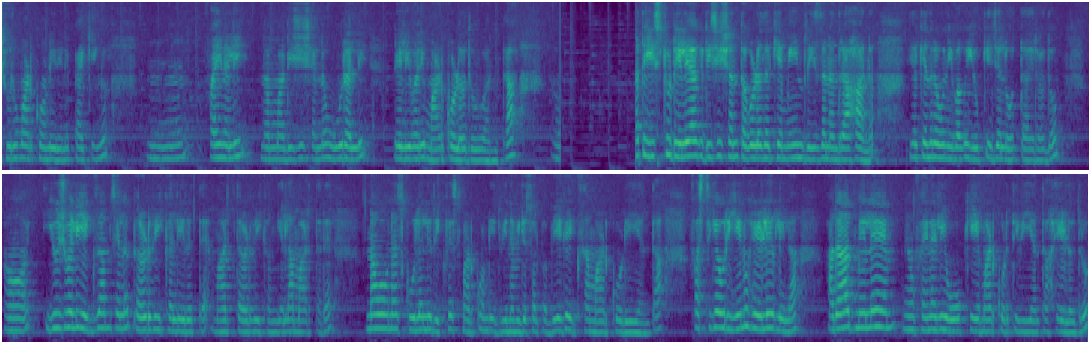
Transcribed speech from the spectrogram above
ಶುರು ಮಾಡ್ಕೊಂಡಿದ್ದೀನಿ ಪ್ಯಾಕಿಂಗು ಫೈನಲಿ ನಮ್ಮ ಡಿಸಿಷನ್ನು ಊರಲ್ಲಿ ಡೆಲಿವರಿ ಮಾಡ್ಕೊಳ್ಳೋದು ಅಂತ. ಮತ್ತು ಇಷ್ಟು ಡಿಲೇ ಆಗಿ ಡಿಸಿಷನ್ ತಗೊಳ್ಳೋದಕ್ಕೆ ಮೇನ್ ರೀಸನ್ ಅಂದರೆ ಆಹಾನ. ಯಾಕೆಂದರೆ ಅವನು ಇವಾಗ ಯು ಕೆ ಜಿಯಲ್ಲಿ ಓದ್ತಾ ಇರೋದು. ಯೂಶ್ವಲಿ ಎಕ್ಸಾಮ್ಸ್ ಎಲ್ಲ ತರ್ಡ್ ವೀಕಲ್ಲಿ ಇರುತ್ತೆ. ಮಾರ್ಚ್ ತರ್ಡ್ ವೀಕ್ ಹಂಗೆಲ್ಲ ಮಾಡ್ತಾರೆ. ನಾವು ಅವನ ಸ್ಕೂಲಲ್ಲಿ ರಿಕ್ವೆಸ್ಟ್ ಮಾಡ್ಕೊಂಡಿದ್ವಿ, ನಮಗೆ ಸ್ವಲ್ಪ ಬೇಗ ಎಕ್ಸಾಮ್ ಮಾಡಿಕೊಡಿ ಅಂತ. ಫಸ್ಟಿಗೆ ಅವ್ರು ಏನೂ ಹೇಳಿರಲಿಲ್ಲ. ಅದಾದಮೇಲೆ ಫೈನಲಿ ಓಕೆ ಮಾಡಿಕೊಡ್ತೀವಿ ಅಂತ ಹೇಳಿದ್ರು.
